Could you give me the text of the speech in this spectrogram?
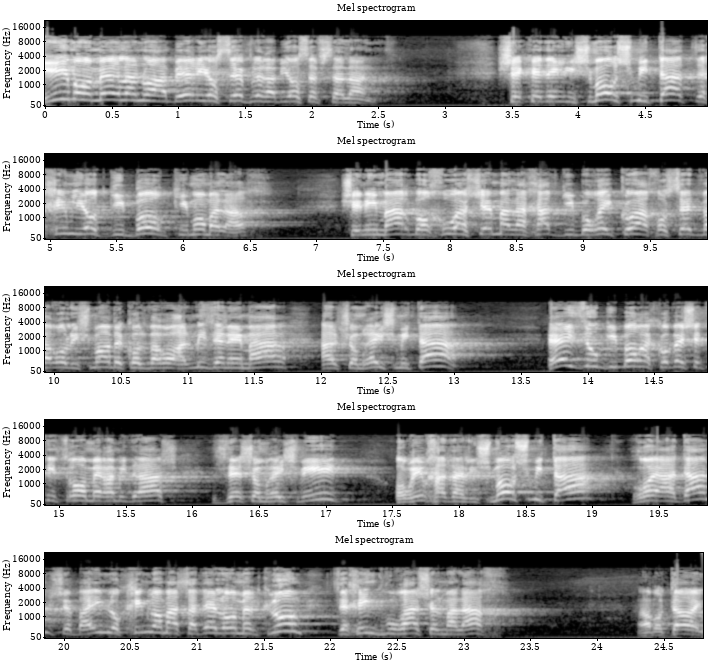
אם אומר לנו הבאר יוסף לרבי יוסף סלנט שכדי לשמור שמיטה צריכים להיות גיבור כמו מלאך שנאמר ברכו השם מלאכיו גיבורי כוח עושה דברו לשמוע בכל דברו על מי זה נאמר? על שומרי שמיטה איזה הוא גיבור הכובש את יצרו אומר המדרש זה שומרי שביעית אומרים חז"ל לשמור שמיטה רואה אדם שבאים לוקחים לו מהשדה לא אומר כלום צריכים גבורה של מלאך רבותיי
